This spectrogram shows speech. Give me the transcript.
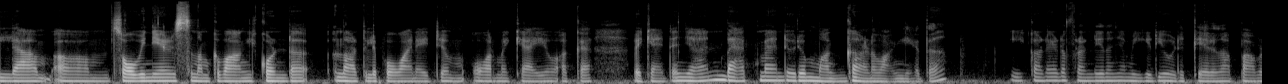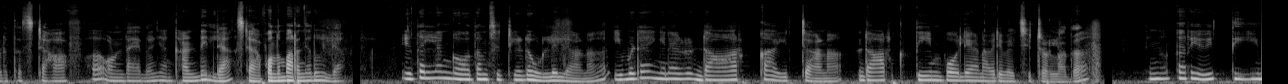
എല്ലാം സോവിനിയേഴ്സ് നമുക്ക് വാങ്ങിക്കൊണ്ട് നാട്ടിൽ പോകാനായിട്ടും ഓർമ്മയ്ക്കായും ഒക്കെ വെക്കാനായിട്ട് ഞാൻ ബാറ്റ്മാന്റെ ഒരു മഗ്ഗാണ് വാങ്ങിയത്. ഈ കടയുടെ ഫ്രണ്ടിൽ നിന്ന് ഞാൻ വീഡിയോ എടുക്കുകയായിരുന്നു. അപ്പോൾ അവിടുത്തെ സ്റ്റാഫ് ഉണ്ടായിരുന്നു. ഞാൻ കണ്ടില്ല. സ്റ്റാഫൊന്നും പറഞ്ഞതുമില്ല. ഇതെല്ലാം ഗോതം സിറ്റിയുടെ ഉള്ളിലാണ്. ഇവിടെ ഇങ്ങനെ ഒരു ഡാർക്ക് ഡാർക്കായിട്ടാണ് ഡാർക്ക് തീം പോലെയാണ് അവർ വെച്ചിട്ടുള്ളത്. നിങ്ങൾക്കറിയോ ഈ തീം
